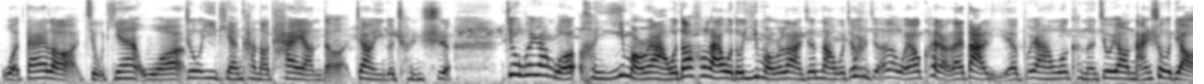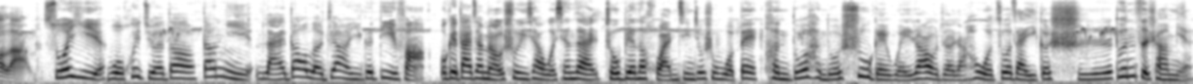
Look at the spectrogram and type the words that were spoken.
我待了九天，我只有一天看到太阳的这样一个城市，就会让我很 emo 啊！我到后来我都 emo 了，真的，我就是觉得我要快点来大理，不然我可能就要难受掉了。所以我会觉得，当你来到了这样一个地方，我给大家描述一下我现在。在周边的环境，就是我被很多很多树给围绕着，然后我坐在一个石墩子上面，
